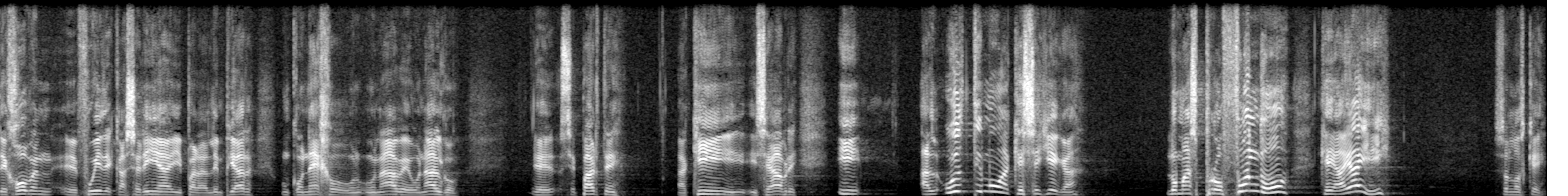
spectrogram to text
de joven eh, fui de cacería y para limpiar un conejo, un, ave o un algo, eh, se parte aquí y, se abre. Y al último a que se llega, lo más profundo que hay ahí son los que?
